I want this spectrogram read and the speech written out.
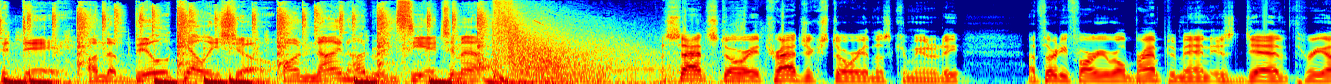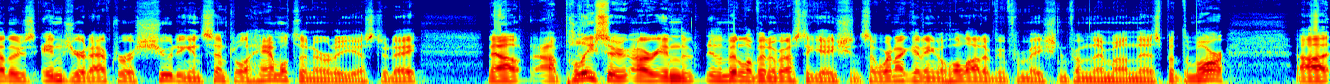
today on The Bill Kelly Show on 900 CHML. A sad story, a tragic story in this community. A 34 year old Brampton man is dead, three others injured after a shooting in central Hamilton early yesterday. Now, uh, police are, are in, the, in the middle of an investigation, so we're not getting a whole lot of information from them on this. But the more uh,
